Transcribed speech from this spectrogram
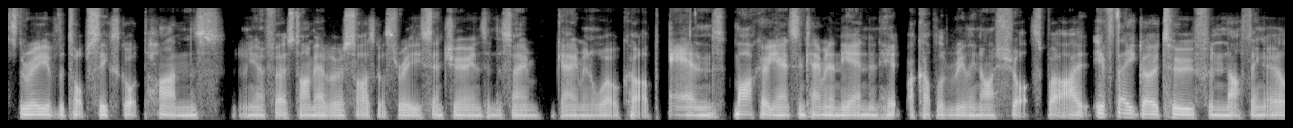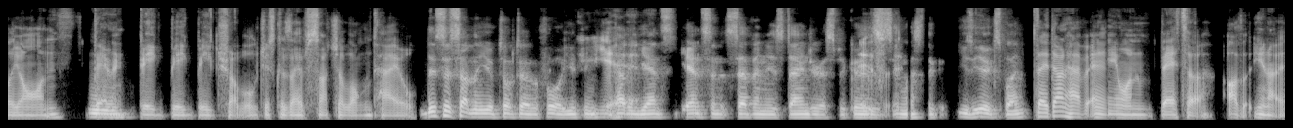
three of the top six got tons. You know, first time ever a side's got three centurions in the same game in a World Cup. And Marco Jansen came in in the end and hit a couple of really nice shots. But I, if they go two for nothing early on, they're Mm. in big, big, big trouble just because they have such a long tail. This is something you've talked about before. You think Yeah. having Jansen at seven is dangerous because It's- unless the, you, you explain. they don't have anyone better other you know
